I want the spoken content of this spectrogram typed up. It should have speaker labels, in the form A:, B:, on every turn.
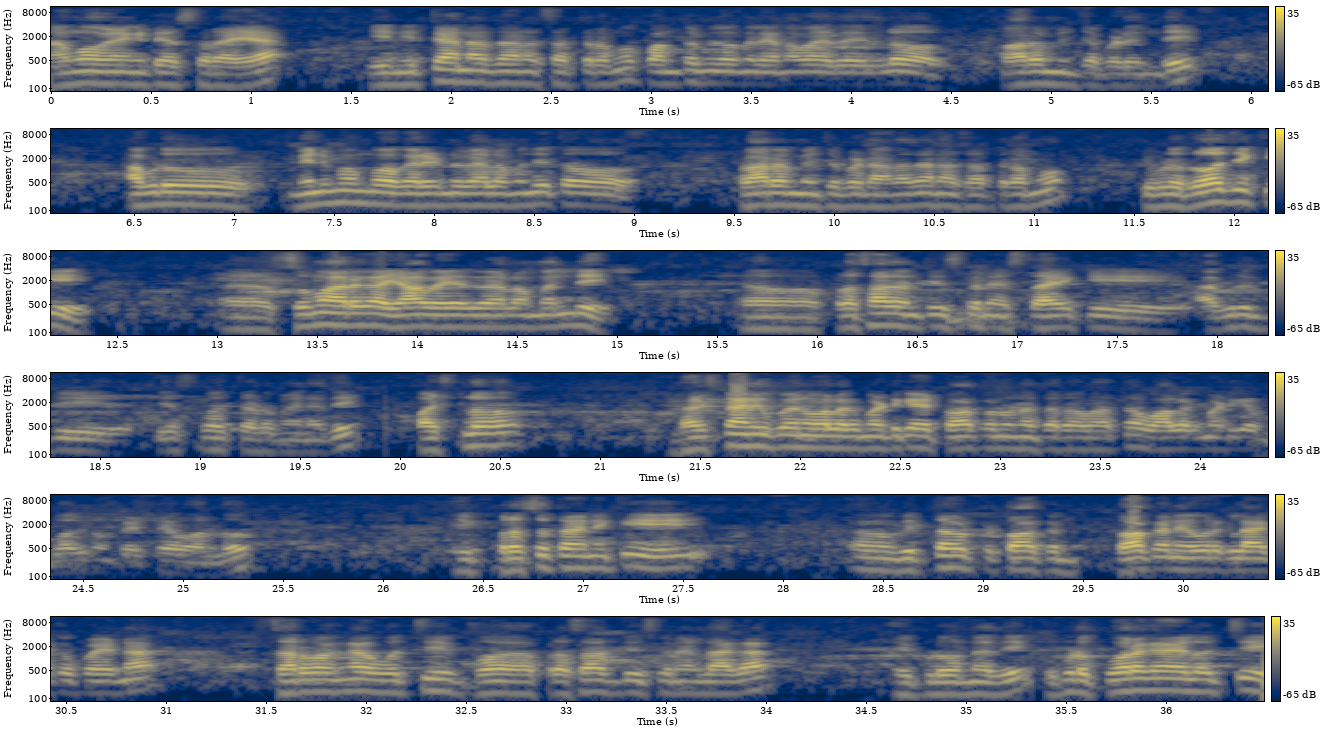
A: నమో వెంకటేశ్వరయ్య. ఈ నిత్యాన్నదాన సత్రము పంతొమ్మిది వందల ఎనభై ఐదులో ప్రారంభించబడింది. అప్పుడు మినిమం ఒక రెండు వేల మందితో ప్రారంభించబడిన అన్నదాన సత్రము. ఇప్పుడు రోజుకి సుమారుగా యాభై ఐదు వేల మంది ప్రసాదం తీసుకునే స్థాయికి అభివృద్ధి తీసుకొచ్చడమైనది ఫస్ట్లో దర్శనానికి పోయిన వాళ్ళకి మటుకే టోకన్ ఉన్న తర్వాత వాళ్ళకి మటుకే భోజనం పెట్టేవాళ్ళు. ఈ ప్రస్తుతానికి వితౌట్ టోకన్ టోకన్ ఎవరికి లేకపోయినా సర్వంగా వచ్చి ప్రసాద్ ప్రసాదం తీసుకునేలాగా ఇప్పుడు ఉన్నది. ఇప్పుడు కూరగాయలు వచ్చి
